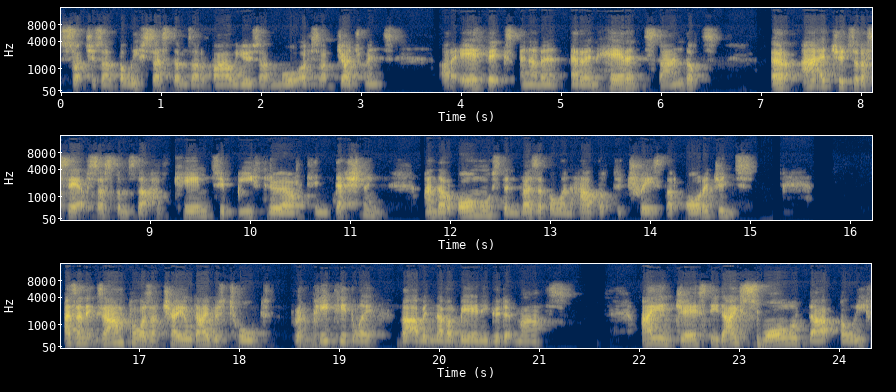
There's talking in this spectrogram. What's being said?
such as our belief systems, our values, our motives, our judgments, our ethics, and our, our inherent standards. Our attitudes are a set of systems that have came to be through our conditioning and are almost invisible and harder to trace their origins. As an example, as a child, I was told repeatedly that I would never be any good at maths. I ingested, I swallowed that belief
